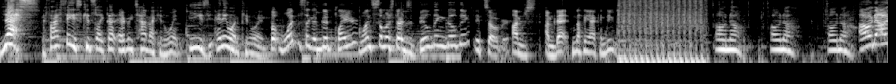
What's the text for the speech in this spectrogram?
Yes! If I face kids like that every time I can win. Easy. Anyone can win. But once it's like a good player, once someone starts building building, it's over. I'm just, I'm dead. Nothing I can do. Oh no. Oh no. Oh no. Oh no,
